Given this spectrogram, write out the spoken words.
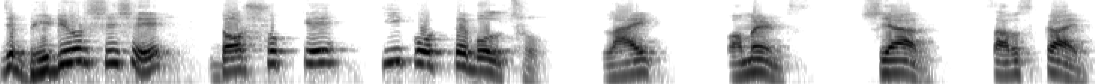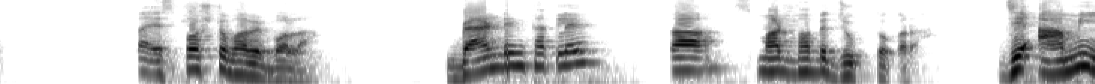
যে ভিডিওর শেষে দর্শককে কি করতে বলছো? লাইক, কমেন্টস, শেয়ার, সাবস্ক্রাইব তা স্পষ্টভাবে বলা। ব্র্যান্ডিং থাকলে তা স্মার্টভাবে যুক্ত করা। যে আমি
